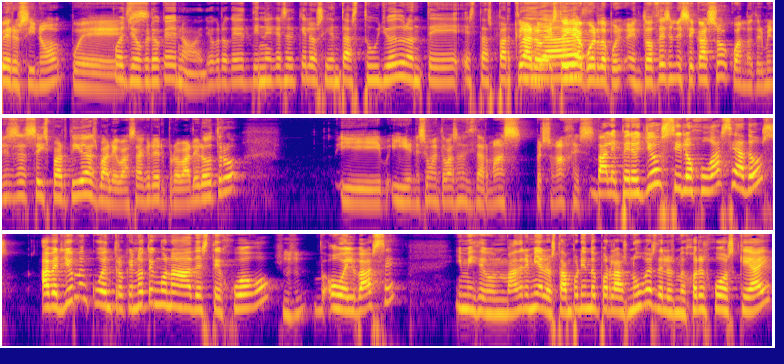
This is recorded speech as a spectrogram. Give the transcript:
Pero si no, pues. Pues yo creo que no, yo creo que tiene que ser que lo sientas tuyo durante estas partidas. Claro, estoy de acuerdo. Pues entonces, en ese caso, cuando termines esas seis partidas, vale, vas a querer probar el otro. Y, y en ese momento vas a necesitar más personajes. Vale, pero yo si lo jugase a dos, a ver, yo me encuentro que no tengo nada de este juego o el base y me dicen, madre mía, lo están poniendo por las nubes de los mejores juegos que hay.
